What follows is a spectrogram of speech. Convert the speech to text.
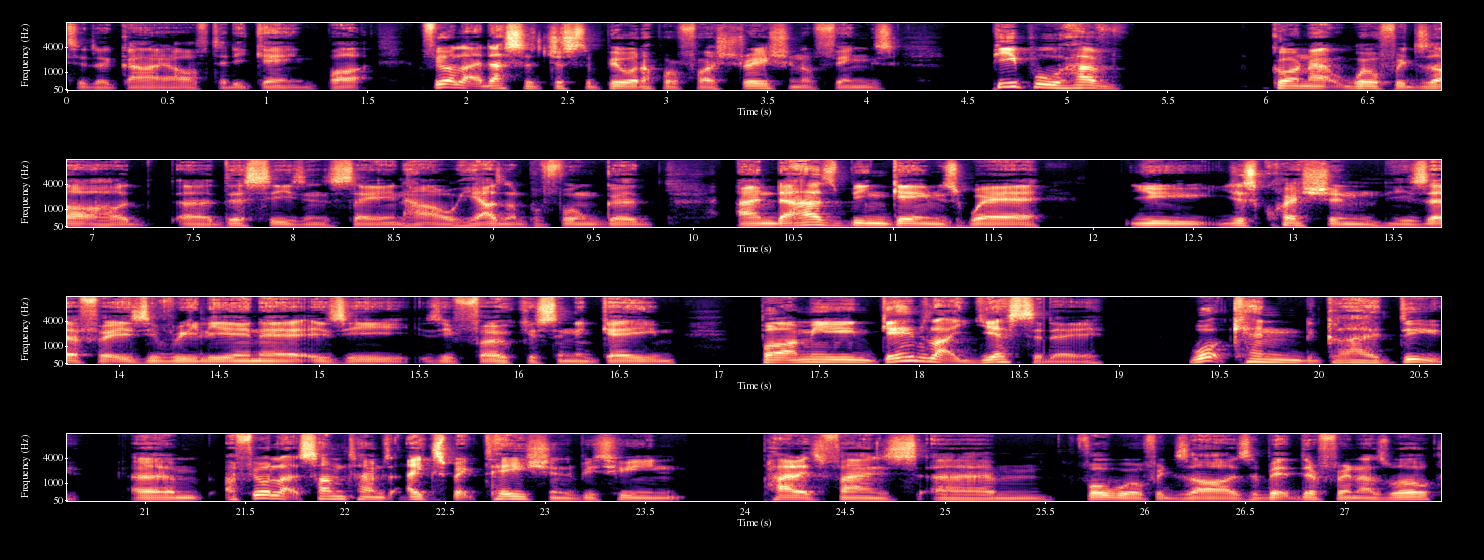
to the guy after the game, but I feel like that's a, just a build up of frustration of things. People have gone at Wilfried Zaha uh, this season saying how he hasn't performed good, and there has been games where you just question his effort. Is he really in it? Is he is he focused in the game? But I mean, games like yesterday, what can the guy do? Um, I feel like sometimes expectations between Palace fans um, for Wilfried Zaha is a bit different as well.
